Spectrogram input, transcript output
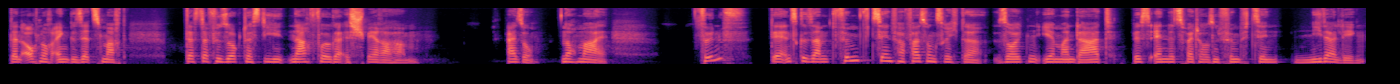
dann auch noch ein Gesetz macht, das dafür sorgt, dass die Nachfolger es schwerer haben. Also, nochmal. Fünf der insgesamt 15 Verfassungsrichter sollten ihr Mandat bis Ende 2015 niederlegen.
